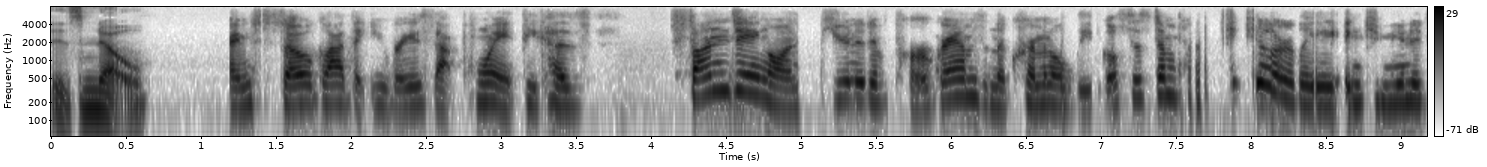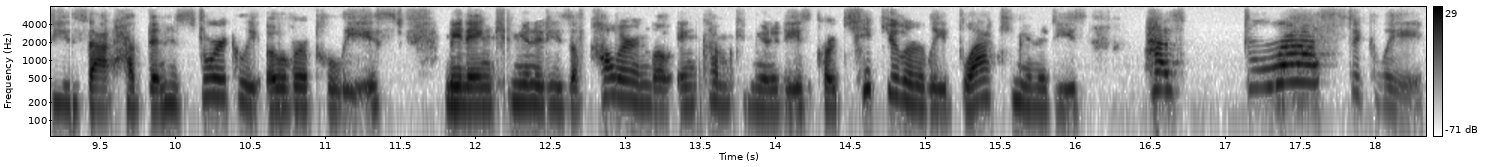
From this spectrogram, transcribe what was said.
is no. I'm so glad that you raised that point because funding on punitive programs in the criminal legal system, particularly in communities that have been historically over policed, meaning communities of color and low income communities, particularly Black communities, has drastically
